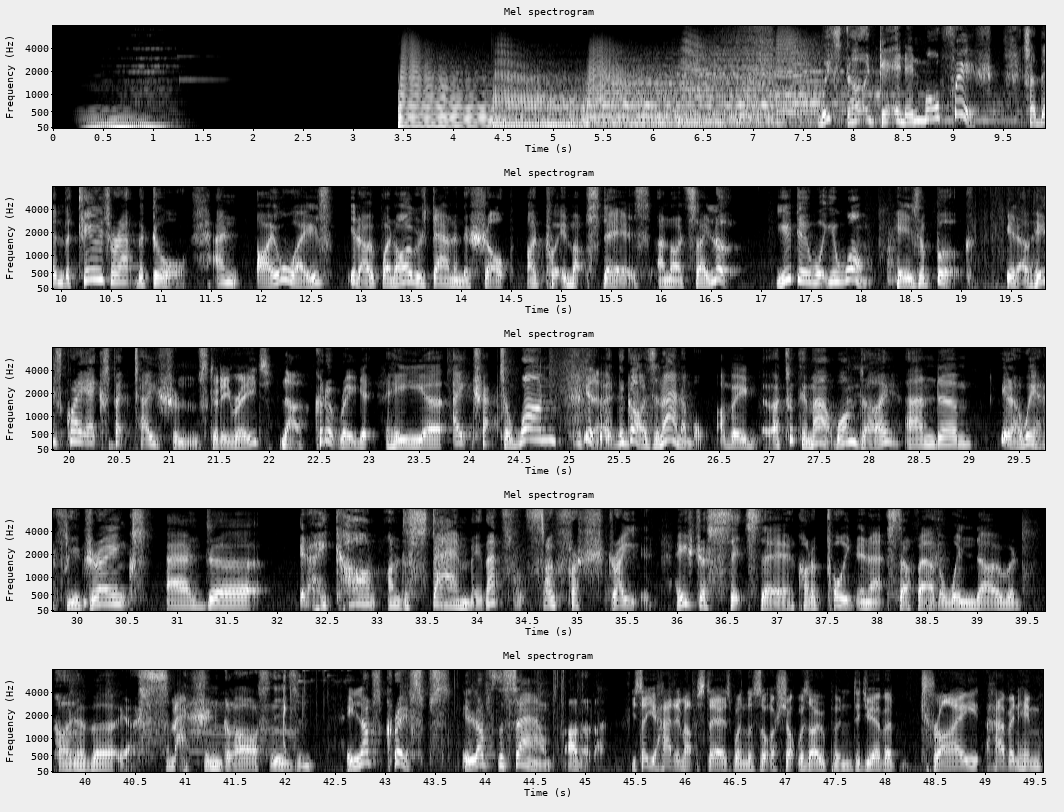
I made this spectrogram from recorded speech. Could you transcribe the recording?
We started getting in more fish. So then the queues were out the door. And I always, you know, when I was down in the shop, I'd put him upstairs and I'd say, look, you do what you want. Here's a book. You know, here's Great Expectations. Could he read? No, couldn't read it. He uh, ate chapter one. You know, the guy's an animal. I mean, I took him out one day and, um, you know, we had a few drinks and, uh, you know, he can't understand me. That's what's so frustrating. He just sits there, kind of pointing at stuff out the window and kind of, uh, you know, smashing glasses. And he loves crisps. He loves the sound. I don't know. You say you had him upstairs when the sort of shop was open. Did you ever try having him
